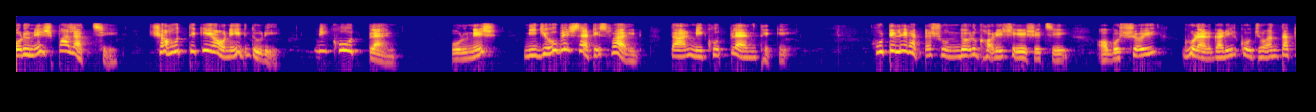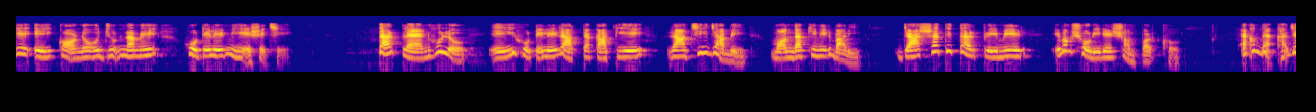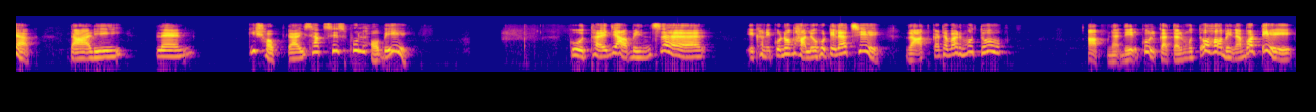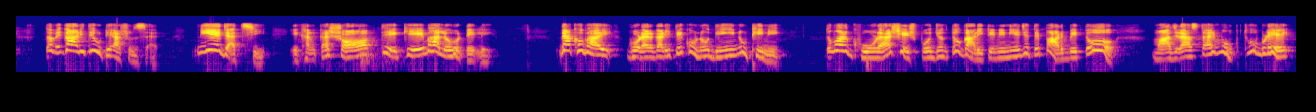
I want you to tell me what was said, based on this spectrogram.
অরুণেশ পালাচ্ছে। শহর থেকে অনেক দূরে। নিখুঁত প্ল্যান। অরুণেশ নিজেও বেশ স্যাটিসফাইড তার নিখুঁত প্ল্যান থেকে। হোটেলের একটা সুন্দর ঘরে সে এসেছে। অবশ্যই ঘোড়ার গাড়ির কোচোয়ান তাকে এই কর্ণ অর্জুন নামে হোটেলে নিয়ে এসেছে। তার প্ল্যান হলো, এই হোটেলে রাতটা কাটিয়ে রাঁচি যাবে মন্দাকিনীর বাড়ি, যার সাথে তার প্রেমের এবং শরীরের সম্পর্ক। এখন দেখা যাক তার এই প্ল্যান কি সবটাই সাকসেসফুল হবে। কোথায় যাবেন স্যার? এখানে কোনো ভালো হোটেল আছে? রাত কাটাবার মতো? আপনাদের কলকাতার মতো হবে না বটে? তবে গাড়িতে উঠে আসুন, স্যার। নিয়ে যাচ্ছি এখানকার সব থেকে ভালো হোটেলে। দেখো ভাই, ঘোড়ার গাড়িতে কোনো দিন উঠিনি। তোমার ঘোড়া শেষ পর্যন্ত গাড়ি টেনে নিয়ে যেতে পারবে তো? মাঝ রাস্তায় মুখ থুবড়ে।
